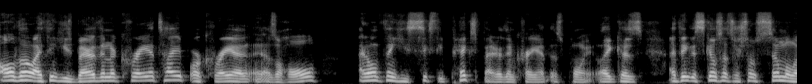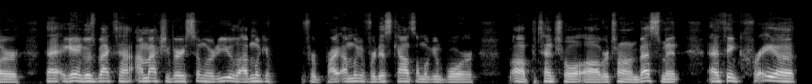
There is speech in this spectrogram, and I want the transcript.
although I think he's better than a Correa type or Correa as a whole, I don't think he's 60 picks better than Correa at this point. Like, because I think the skill sets are so similar that again it goes back to I'm actually very similar to you. I'm looking for I'm looking for discounts. I'm looking for uh, potential uh, return on investment. And I think Correa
